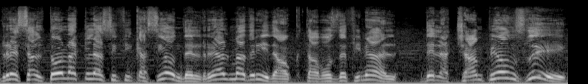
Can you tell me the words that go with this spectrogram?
resaltó la clasificación del Real Madrid a octavos de final de la Champions League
